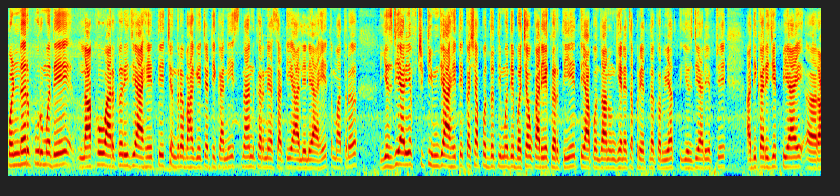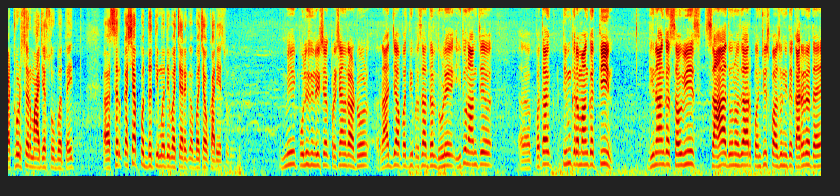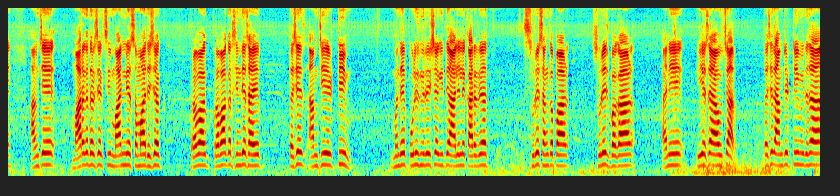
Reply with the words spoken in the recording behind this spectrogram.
पंढरपूरमध्ये लाखो वारकरी जे आहेत ते चंद्रभागेच्या ठिकाणी स्नान करण्यासाठी आलेले आहेत. मात्र एस डी आर एफची टीम जे आहे ते कशा पद्धतीमध्ये बचाव कार्य करते ते आपण जाणून घेण्याचा प्रयत्न करूयात. एस डी आर एफचे अधिकारी J P I Rathod sir माझ्यासोबत आहेत. सर कशा पद्धतीमध्ये बचाव बचाव कार्य सुरू आहे? मी पोलीस निरीक्षक प्रशांत राठोड राज्य आपत्ती प्रसाद दल धुळे इथून आमचे पथक टीम क्रमांक तीन दिनांक सव्वीस सहा दोन हजार पंचवीसपासून इथे कार्यरत आहे. आमचे मार्गदर्शक श्री मान्य समादेशक प्रभा प्रभाकर शिंदे साहेब तसेच आमची टीममध्ये पोलीस निरीक्षक इथे आलेले कार्यरत सुरेश अंकपाळ सुरेश बगाळ आणि पी एस आय अवचार तसेच आमची टीम इथेसा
